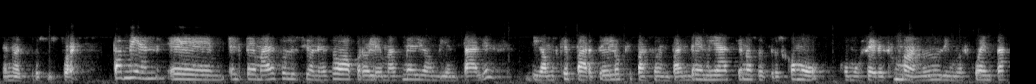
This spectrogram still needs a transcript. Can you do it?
de nuestros usuarios. También eh, el tema de soluciones o a problemas medioambientales. Digamos que parte de lo que pasó en pandemia es que nosotros como, como seres humanos nos dimos cuenta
